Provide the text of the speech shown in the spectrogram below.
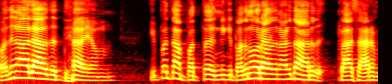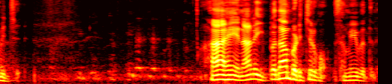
பதினாலாவது அத்தியாயம் இப்போ தான் பத்து இன்றைக்கி பதினோராவது நாள் தான் ஆறுது. கிளாஸ் ஆரம்பிச்சு. ஆகையினால இப்போ தான் படிச்சிருக்கோம் சமீபத்தில்.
